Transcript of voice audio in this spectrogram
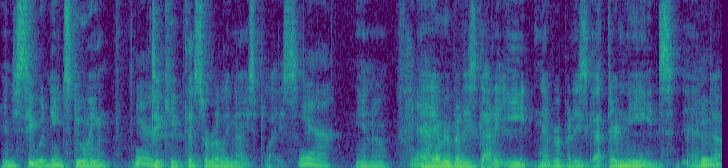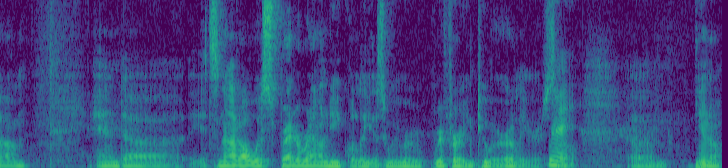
and you see what needs doing Yeah. to keep this a really nice place. yeah, You know? Yeah. And everybody's got to eat and everybody's got their needs. And, um, and uh, it's not always spread around equally, as we were referring to earlier. So, right. You know,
